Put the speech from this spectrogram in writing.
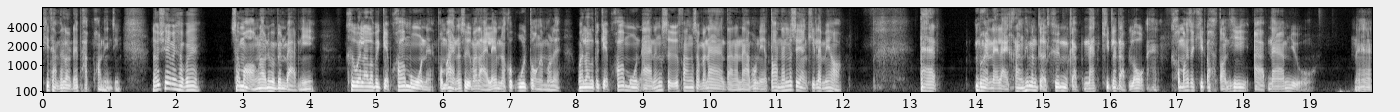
ที่ทำให้เราได้พักผ่อนจริงๆ แล้วเชื่อไหมครับว่าสมองเราเนี่ยมันเป็นแบบนี้ คือเวลาเราไปเก็บข้อมูลเนี่ยผมอ่านหนังสือมาหลายเล่มแล้วก็พูดตรงกันหมดเลยเวลาเราไปเก็บข้อมูลอ่านหนังสือฟังสัมมนาต่างๆนานาพวกนี้ตอนนั้นเราจะยังคิดอะไรไม่ออก แต่เหมือนหลาย ๆ ครั้งที่มันเกิดขึ้นกับนักคิดระดับโลกอะฮะเขามักจะคิดออกตอนที่อาบน้ำอยู่นะฮะ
